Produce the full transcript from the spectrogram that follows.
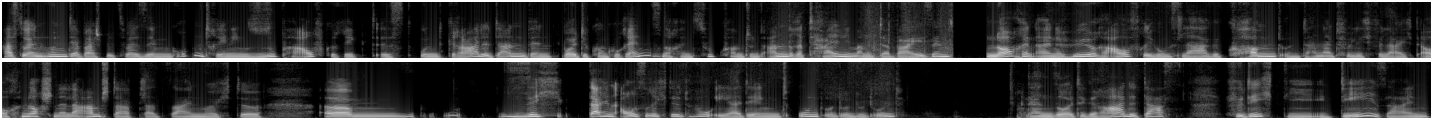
Hast du einen Hund, der beispielsweise im Gruppentraining super aufgeregt ist und gerade dann, wenn Beutekonkurrenz noch hinzukommt und andere Teilnehmer mit dabei sind, noch in eine höhere Aufregungslage kommt und dann natürlich vielleicht auch noch schneller am Startplatz sein möchte, ähm, sich dahin ausrichtet, wo er denkt und, und, und, und, und, dann sollte gerade das für dich die Idee sein,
